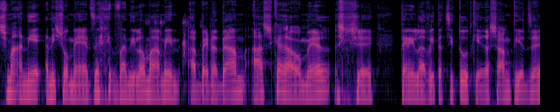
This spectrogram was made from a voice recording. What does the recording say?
שמע, אני, אני שומע את זה ואני לא מאמין. הבן אדם אשכרה אומר ש... תן לי להביא את הציטוט, כי רשמתי את זה,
